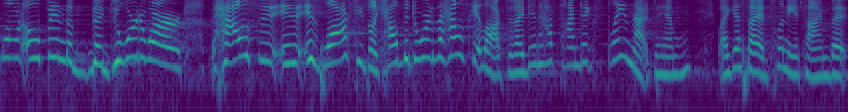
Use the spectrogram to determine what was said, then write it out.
won't open. The, the door to our house is, is, locked. He's like, How'd the door to the house get locked? And I didn't have time to explain that to him. I guess I had plenty of time, but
